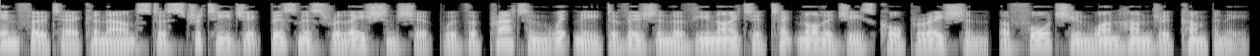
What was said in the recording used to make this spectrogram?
Infotech announced a strategic business relationship with the Pratt & Whitney division of United Technologies Corporation, a Fortune 100 company.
